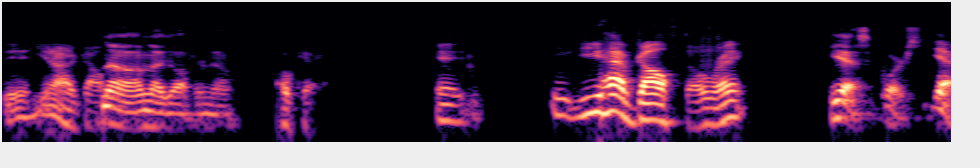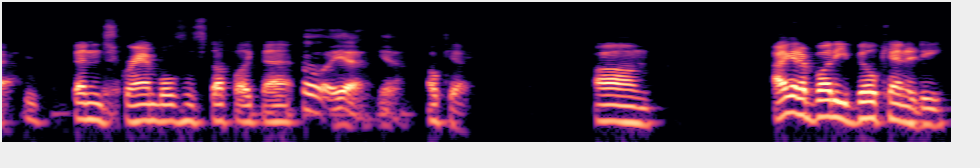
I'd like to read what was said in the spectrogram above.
do you? You're not a golfer. No, I'm not a golfer. No. Okay. You have golf though, right? Yes, of course. Yeah, been in Yeah. scrambles and stuff like that. Oh yeah, yeah. Okay. Um, I got a buddy, Bill Kennedy,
